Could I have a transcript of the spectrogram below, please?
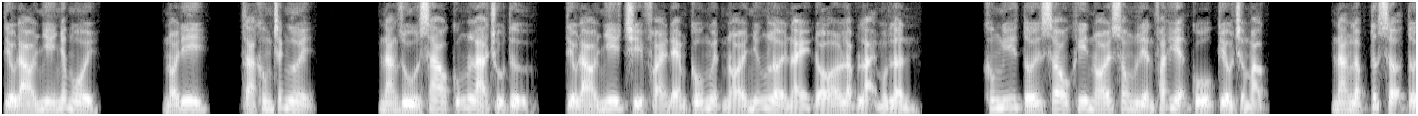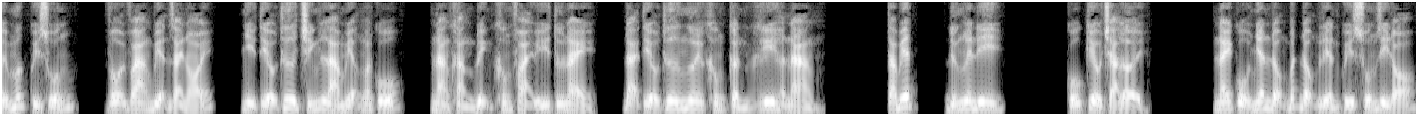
Tiểu đào nhi nhấp môi. Nói đi, ta không trách ngươi. Nàng dù sao cũng là chủ tử, tiểu đào nhi chỉ phải đem cố nguyệt nói những lời này đó lặp lại một lần. Không nghĩ tới sau khi nói xong liền phát hiện cố Kiều trầm mặc. Nàng lập tức sợ tới mức quỳ xuống, vội vàng biện giải nói, nhị tiểu thư chính là miệng ngoan cố, nàng khẳng định không phải ý tứ này, đại tiểu thư ngươi không cần ghi hận nàng. Ta biết, đứng lên đi. Cố Kiều trả lời. Nay cổ nhân động bất động liền quỳ xuống gì đó,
